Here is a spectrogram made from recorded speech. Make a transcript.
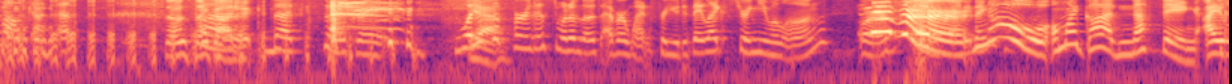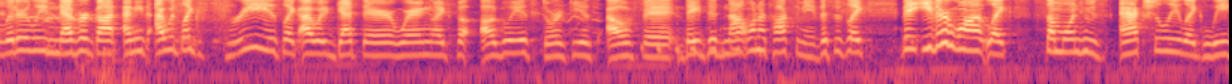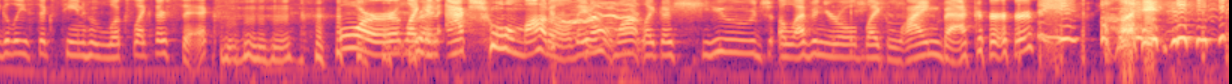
Mom contest. So psychotic. That's so great. What is Yeah. the furthest one of those ever went for you? Did they like string you along? Or Never. anything? No. Oh my god, nothing. I literally never got any. I would like freeze. Like I would get there wearing like the ugliest, dorkiest outfit. They did not want to talk to me. This is like they either want like someone who's actually like legally 16 who looks like they're six, or like an actual model. They don't want like a huge 11 year old like linebacker. like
